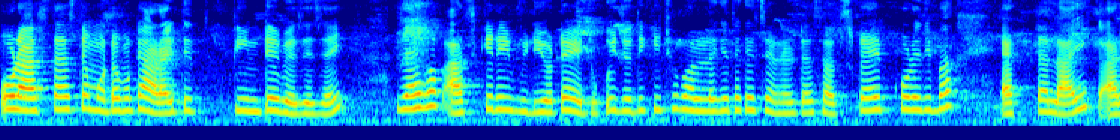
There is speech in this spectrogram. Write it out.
ওর আস্তে আস্তে মোটামুটি আড়াইতে তিনটে বেজে যায়। যাই হোক, আজকের এই ভিডিওটা এটুকুই। যদি কিছু ভালো লেগে থাকে, চ্যানেলটা সাবস্ক্রাইব করে দিবা, একটা লাইক আর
